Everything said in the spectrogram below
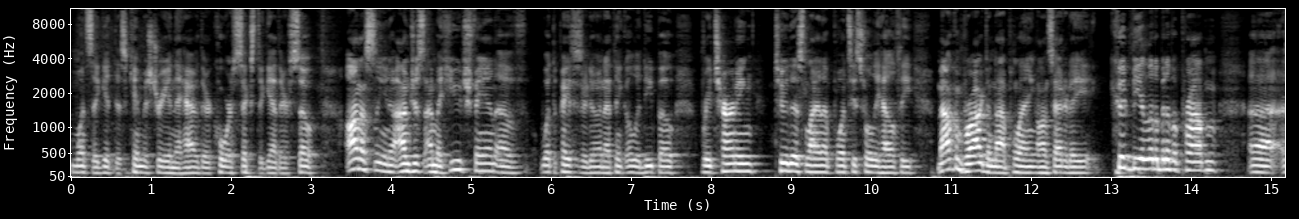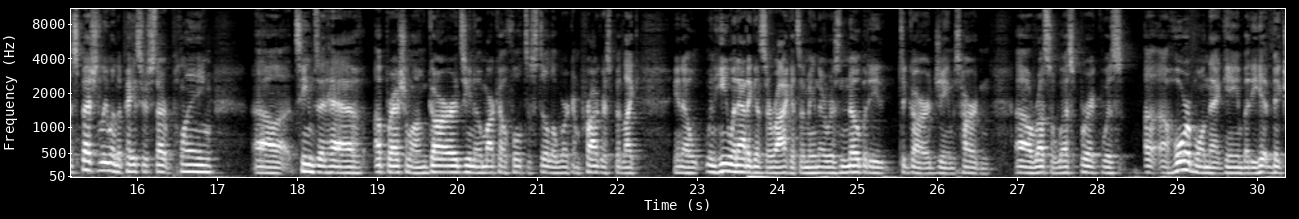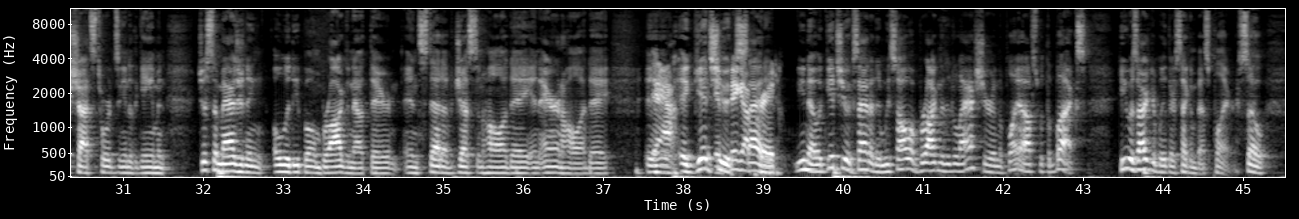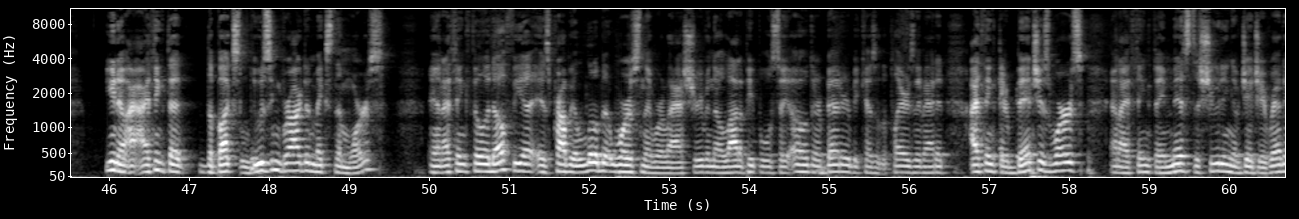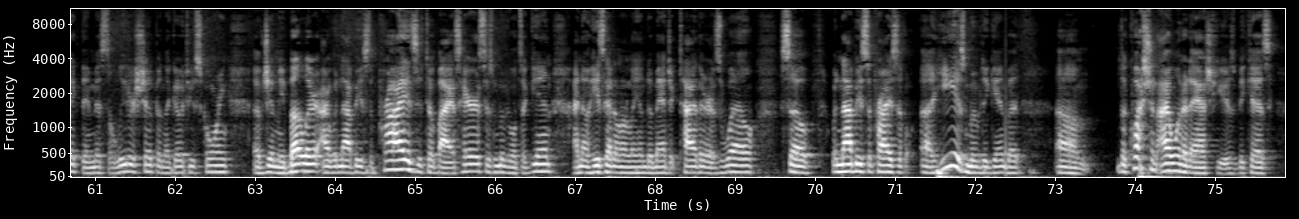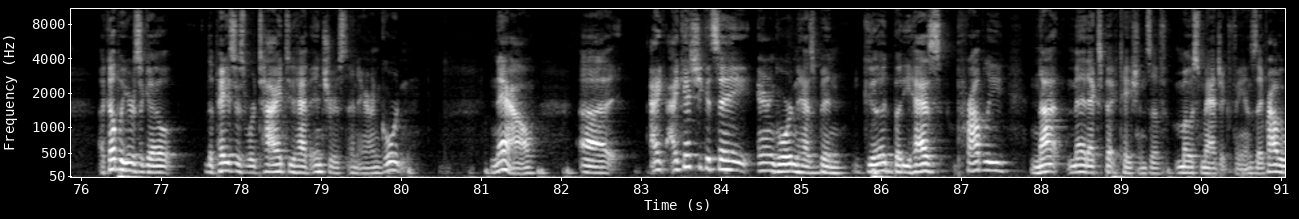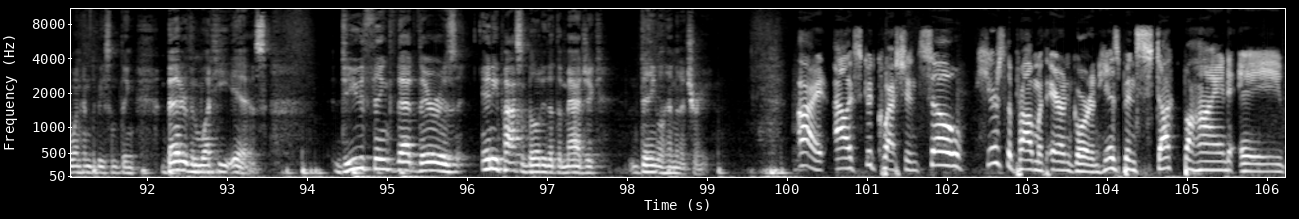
once they get this chemistry and they have their core six together. So honestly, you know, I'm just I'm a huge fan of what the Pacers are doing. I think Oladipo returning to this lineup once he's fully healthy. Malcolm Brogdon not playing on Saturday could be a little bit of a problem, uh, especially when the Pacers start playing. Uh, teams that have upper echelon guards, you know, Markelle Fultz is still a work in progress, but like, you know, when he went out against the Rockets, I mean, there was nobody to guard James Harden. Uh, Russell Westbrook was a, a horrible in that game, but he hit big shots towards the end of the game. And just imagining Oladipo and Brogdon out there instead of Justin Holiday and Aaron Holiday, it, yeah, it gets you big excited. Upgrade. You know, it gets you excited. And we saw what Brogdon did last year in the playoffs with the Bucks. He was arguably their second best player. So, you know, I, I think that the Bucks losing Brogdon makes them worse. And I think Philadelphia is probably a little bit worse than they were last year, even though a lot of people will say, oh, they're better because of the players they've added. I think their bench is worse, and I think they missed the shooting of J.J. Redick. They missed the leadership and the go to scoring of Jimmy Butler. I would not be surprised if Tobias Harris is moving once again. I know he's got an Orlando Magic tie there as well. So would not be surprised if uh, he is moved again. But um, the question I wanted to ask you is because a couple years ago, the Pacers were tied to have interest in Aaron Gordon. Now, uh, I, I, guess you could say Aaron Gordon has been good, but he has probably not met expectations of most Magic fans. They probably want him to be something better than what he is. Do you think that there is any possibility that the Magic dangle him in a trade? All right, Alex, good question. So here's the problem with Aaron Gordon. He has been stuck behind a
